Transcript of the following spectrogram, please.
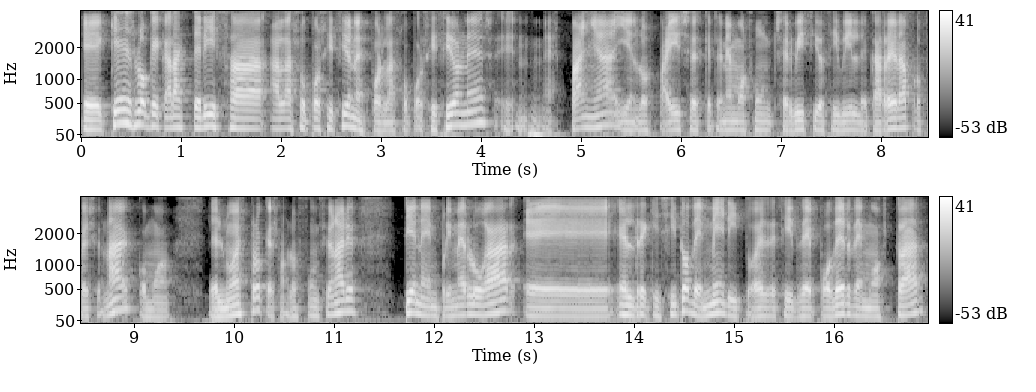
Eh, ¿Qué es lo que caracteriza a las oposiciones? Pues las oposiciones en España y en los países que tenemos un servicio civil de carrera profesional, como el nuestro, que son los funcionarios, tiene en primer lugar eh, el requisito de mérito, es decir, de poder demostrar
